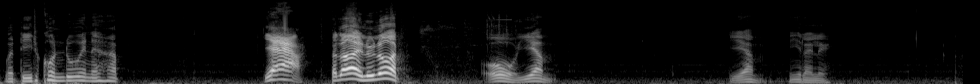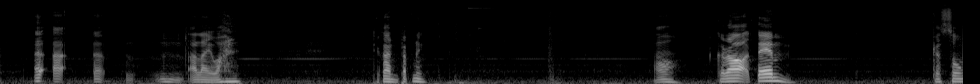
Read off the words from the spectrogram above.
สวัสดีทุกคนด้วยนะครับแย่ไปเลยลุยโลดโอ้เยี่ยม เยี่ยม นี่อะไรเลยเออเออเอออืมอะไรวะ เดี๋ยวก่อนแป๊บหนึ่งอ๋อเกราะเต็ม กระทรง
